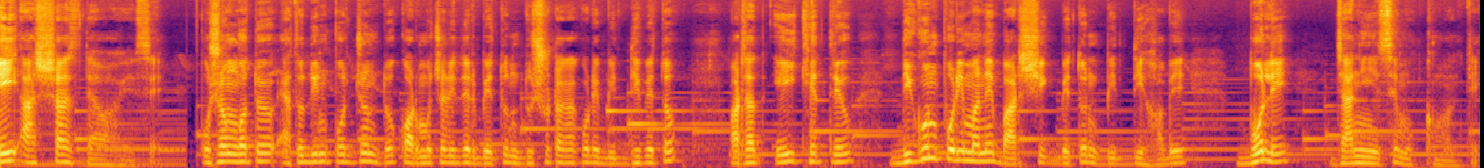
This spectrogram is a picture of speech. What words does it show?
এই আশ্বাস দেওয়া হয়েছে। প্রসঙ্গত এতদিন পর্যন্ত কর্মচারীদের বেতন দুশো টাকা করে বৃদ্ধি পেত, অর্থাৎ এই ক্ষেত্রেও দ্বিগুণ পরিমাণে বার্ষিক বেতন বৃদ্ধি হবে বলে জানিয়েছে মুখ্যমন্ত্রী।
